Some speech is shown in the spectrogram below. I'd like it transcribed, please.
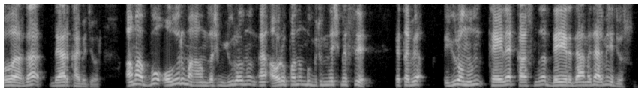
Dolar da değer kaybediyor. Ama bu olur mu Hamza? Şimdi euronun yani Avrupa'nın bu bütünleşmesi ve tabii euronun TL karşısında değeri devam eder mi ne diyorsun?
